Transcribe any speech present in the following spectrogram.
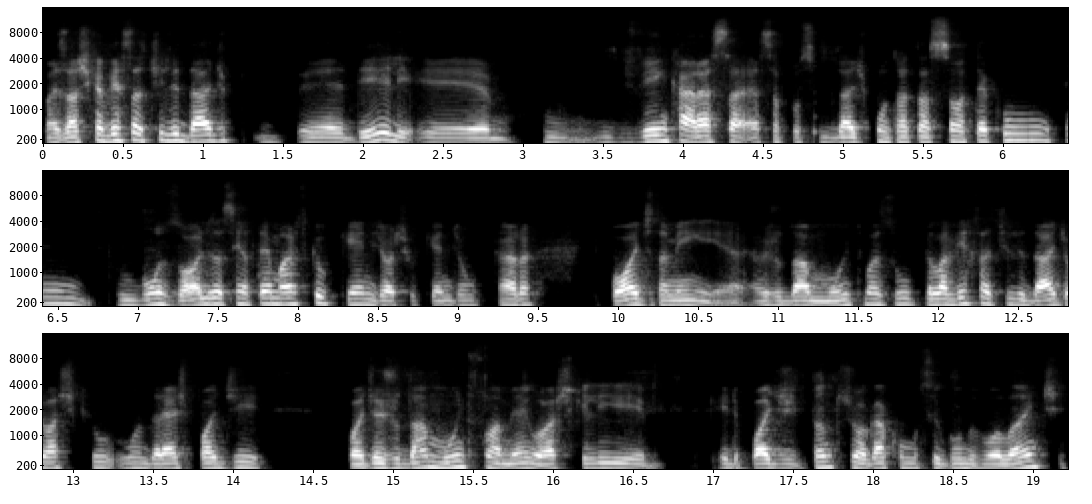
mas acho que a versatilidade é, dele é, vê encarar essa, essa possibilidade de contratação até com, com, bons olhos, assim, até mais do que o Kennedy. Eu acho que o Kennedy é um cara pode também é, ajudar muito, mas o, pela versatilidade eu acho que o Andrés pode pode ajudar muito o Flamengo. Eu acho que ele ele pode tanto jogar como segundo volante,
